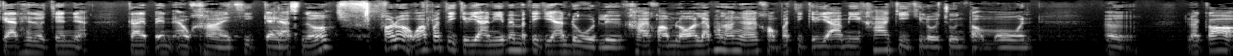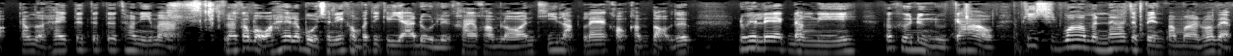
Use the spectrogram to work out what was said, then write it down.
แก๊สไฮโดรเจนเนี่ยกลายเป็นแอลไคน์ที่แก๊สเนอะเขาบอกว่าปฏิกิริยานี้เป็นปฏิกิริยาดูด หรือคายความร้อนและพลังงานของปฏิกิริยามีค่ากี่กิโลจูลต่อโมล เออ แล้วก็กำหนดให้ตืดๆเท่านี้มา แล้วก็บอกว่าให้ระบุชนิดของปฏิกิริยาดูดหรือคายความร้อนที่หลักแรกของคำตอบด้วยด้วยเลขดังนี้ก็คือหนึ่งหรือเก้าพี่คิดว่ามันน่าจะเป็นประมาณว่าแบบ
